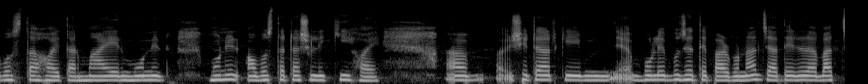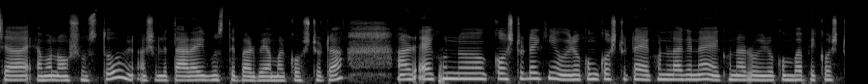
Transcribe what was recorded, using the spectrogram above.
অবস্থা হয়, তার মায়ের মনের মনের অবস্থাটা আসলে কি হয়। সেটা আর কি বলে বোঝাতে পারব না। যাদের বাচ্চা এমন অসুস্থ, আসলে তারাই বুঝতে পারবে আমার কষ্টটা। আর এখন কষ্টটা কি ওই রকম কষ্টটা এখন লাগে না, এখন আর ওই রকমভাবে কষ্ট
